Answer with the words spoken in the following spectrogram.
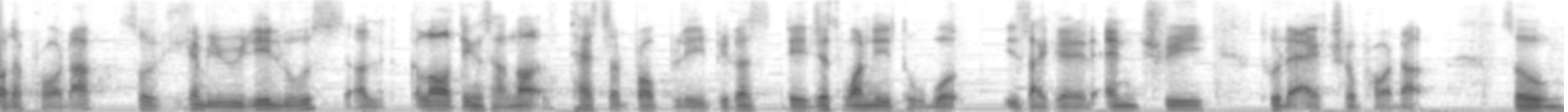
of the product. So it can be really loose. A, a lot of things are not tested properly because they just want it to work. It's like an entry to the actual product. So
